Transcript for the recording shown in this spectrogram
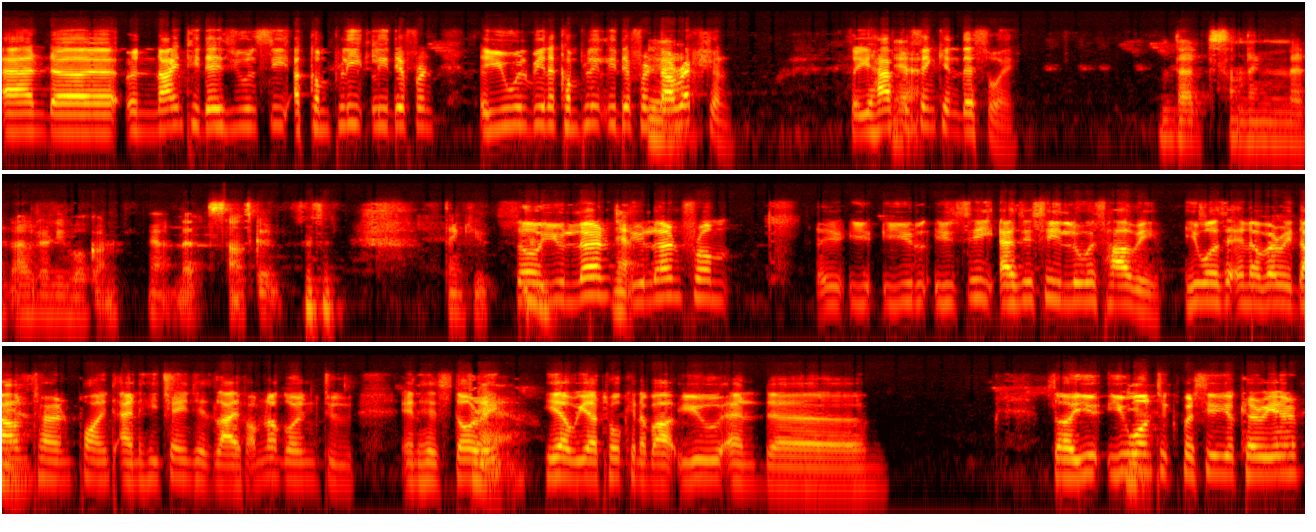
and uh, in 90 days you will see a completely different. You will be in a completely different Yeah. direction. So you have to think in this way. That's something that I'll really work on. Yeah, that sounds good. Thank you. So you learn Yeah. you learn from you, you you see as you see Lewis Harvey, he was in a very Yeah. downturn point and he changed his life. I'm not going to in his story. Yeah. Here we are talking about you and uh, so you you Yeah. want to pursue your career,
